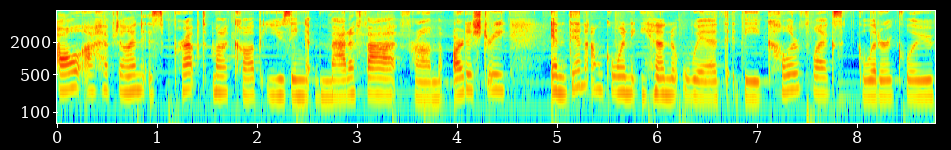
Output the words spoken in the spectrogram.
All I have done is prepped my cup using Mattify from Artistry and then I'm going in with the Colorflex glitter glue.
